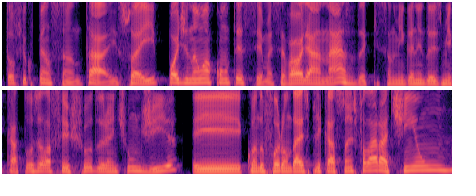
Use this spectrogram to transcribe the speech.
Então eu fico pensando, tá, isso aí pode não acontecer, mas você vai olhar a Nasdaq, se não me engano, em 2014 ela fechou durante um dia e quando foram dar explicações falaram, ah, tinha um,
